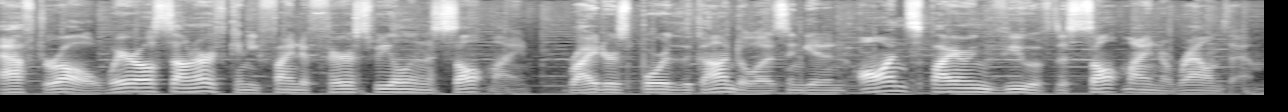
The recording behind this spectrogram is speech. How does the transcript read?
After all, where else on Earth can you find a Ferris wheel in a salt mine? Riders board the gondolas and get an awe-inspiring view of the salt mine around them.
